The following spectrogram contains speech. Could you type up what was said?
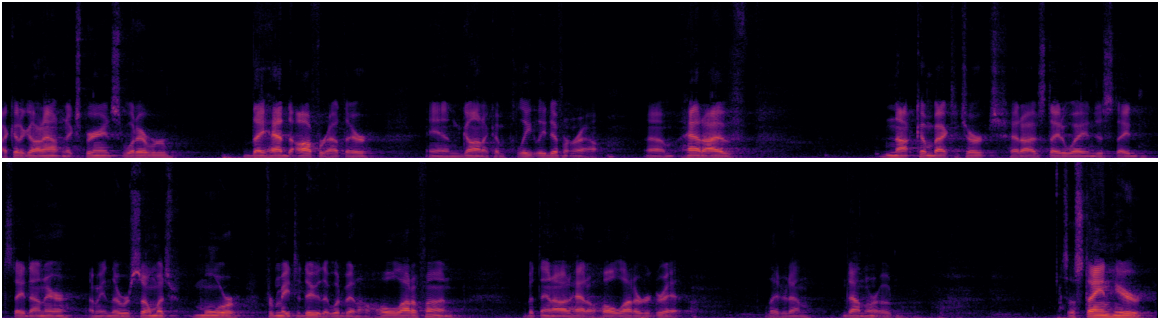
I could have gone out and experienced whatever they had to offer out there and gone a completely different route. Um, had I've not come back to church, had I stayed away and just stayed stayed down there, I mean, there was so much more for me to do that would have been a whole lot of fun, but then I would have had a whole lot of regret later down down the road. So staying here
